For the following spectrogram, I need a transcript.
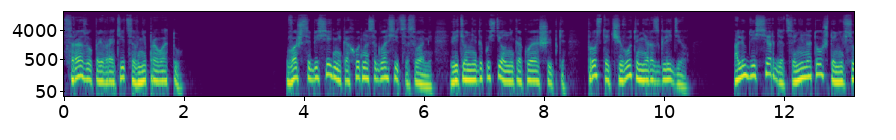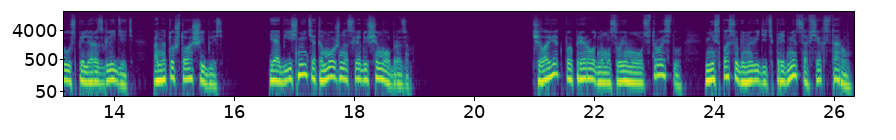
сразу превратится в неправоту. Ваш собеседник охотно согласится с вами, ведь он не допустил никакой ошибки, просто чего-то не разглядел – а люди сердятся не на то, что не все успели разглядеть, а на то, что ошиблись. И объяснить это можно следующим образом. Человек по природному своему устройству не способен увидеть предмет со всех сторон.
